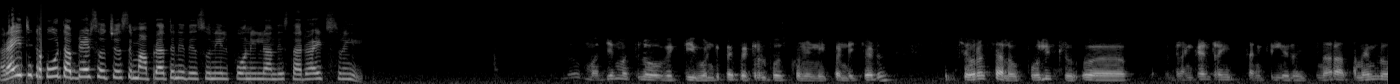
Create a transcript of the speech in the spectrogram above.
రైట్ ఇక పూర్తి అప్డేట్స్ వచ్చేసి మా ప్రతినిధి సునీల్ ఫోన్ ఇల్లు అందిస్తారు. రైట్ సునీల్. మధ్య మత్తులో వ్యక్తి ఒంటిపై పెట్రోల్ పోసుకొని నిప్పండించాడు చౌరస్తాలో పోలీసులు డ్రంక్ అండ్ డ్రైవ్ తనిఖీలు నిర్వహిస్తున్నారు. ఆ సమయంలో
